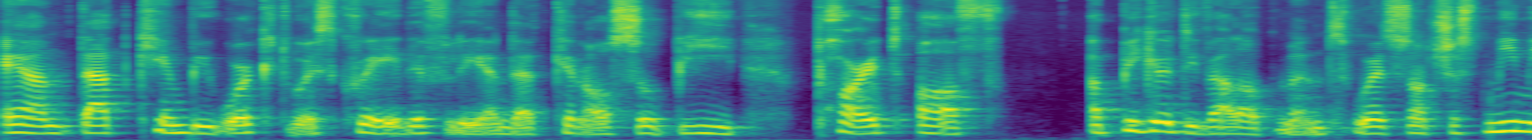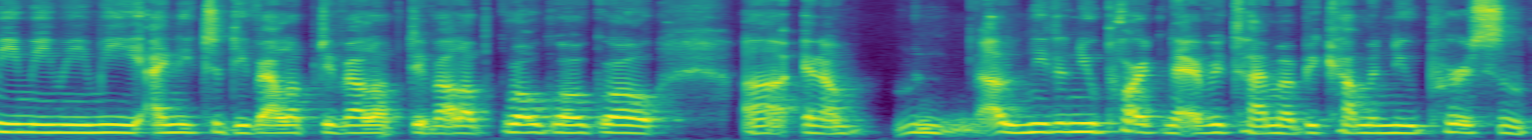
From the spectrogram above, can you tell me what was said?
And that can be worked with creatively, and that can also be part of a bigger development where it's not just me, me, me, me, me. I need to develop, develop, develop, grow, grow, grow. Uh, you know, I'll need a new partner every time I become a new person.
